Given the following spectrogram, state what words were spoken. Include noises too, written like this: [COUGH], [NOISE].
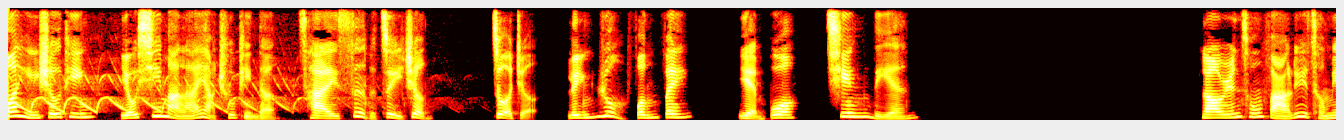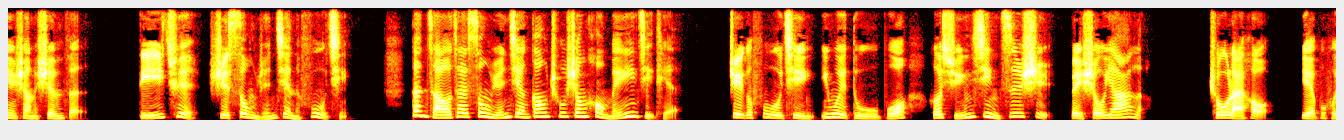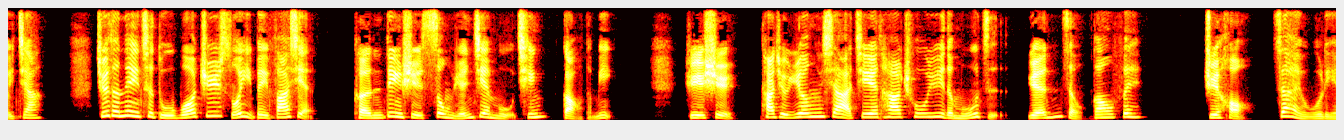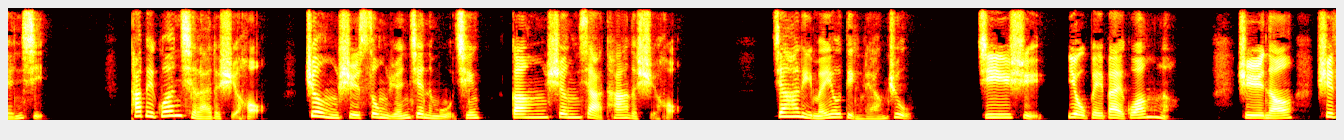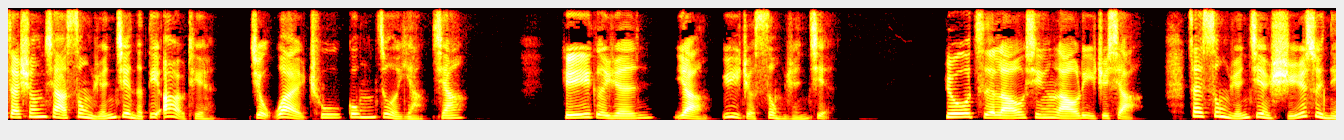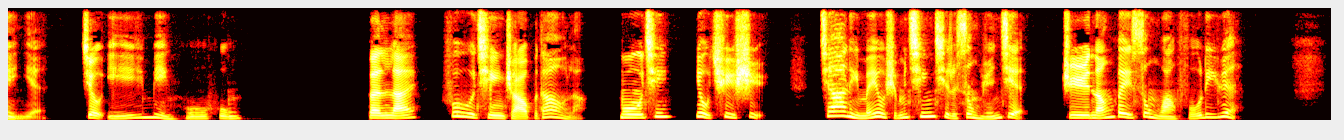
欢迎收听由喜马拉雅出品的《彩色的罪证》，作者林若风飞，演播青莲。老人从法律层面上的身份，的确是宋仁健的父亲，但早在宋仁健刚出生后没几天，这个父亲因为赌博和寻衅滋事被收押了，出来后也不回家。觉得那次赌博之所以被发现，肯定是宋仁健母亲搞的密，于是他就扔下接他出狱的母子，远走高飞，之后再无联系。他被关起来的时候，正是宋仁健的母亲刚生下他的时候，家里没有顶梁柱，积蓄又被败光了，只能是在生下宋仁健的第二天。就外出工作养家，一个人养育着宋仁健。如此劳心劳力之下，在宋仁健十岁那年就一命呜呼。本来父亲找不到了，母亲又去世，家里没有什么亲戚的宋仁健只能被送往福利院。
